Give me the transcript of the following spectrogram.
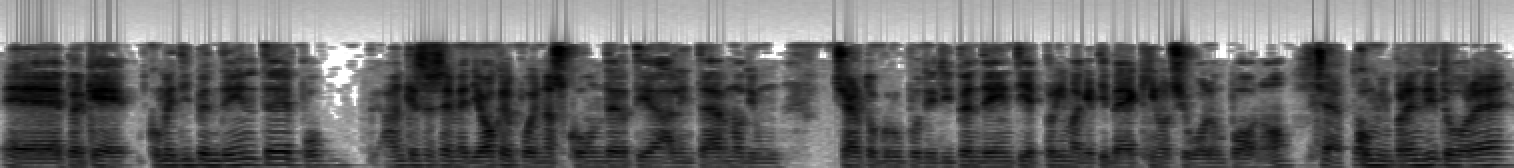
eh, perché come dipendente, può, anche se sei mediocre, puoi nasconderti all'interno di un certo gruppo di dipendenti e prima che ti becchino ci vuole un po', no? Certo. Come imprenditore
